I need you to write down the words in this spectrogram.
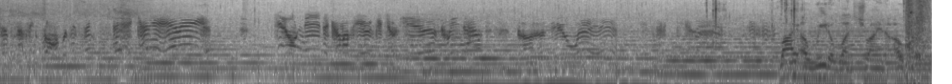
There's nothing wrong with this thing. Hey, can you hear me? Do you need to come up here and get your ears cleaned out? Got a new way. Why are we the ones trying to open it?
